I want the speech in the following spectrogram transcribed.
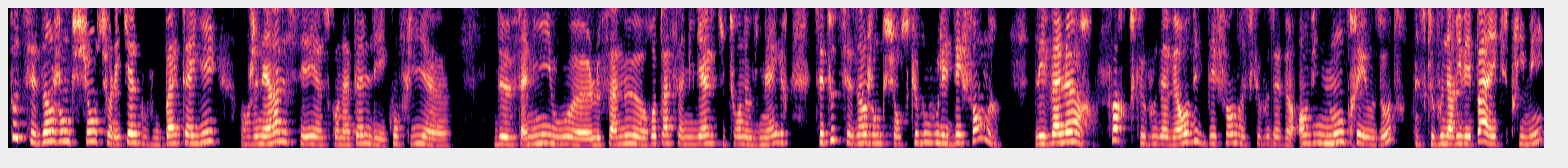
Toutes ces injonctions sur lesquelles vous vous bataillez, en général, c'est ce qu'on appelle les conflits euh, de famille ou euh, le fameux repas familial qui tourne au vinaigre. C'est toutes ces injonctions. Ce que vous voulez défendre, les valeurs fortes que vous avez envie de défendre et ce que vous avez envie de montrer aux autres, est ce que vous n'arrivez pas à exprimer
